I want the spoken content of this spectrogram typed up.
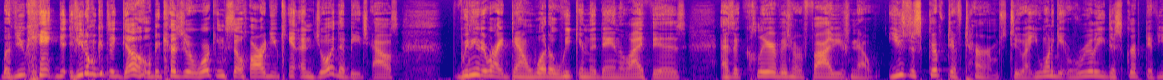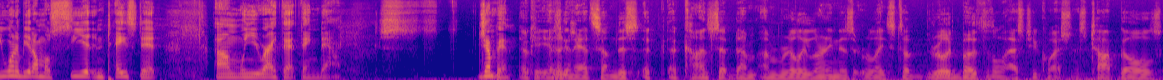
but if you can't get, if you don't get to go because you're working so hard, you can't enjoy the beach house. We need to write down what a week in the day in the life is as a clear vision for five years from now. Use descriptive terms too. Right? You want to get really descriptive. You want to be able to almost see it and taste it um, when you write that thing down. Jump in. Okay, I was going to add something. This a, a, concept I'm I'm really learning as it relates to really both of the last two questions. Top goals.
